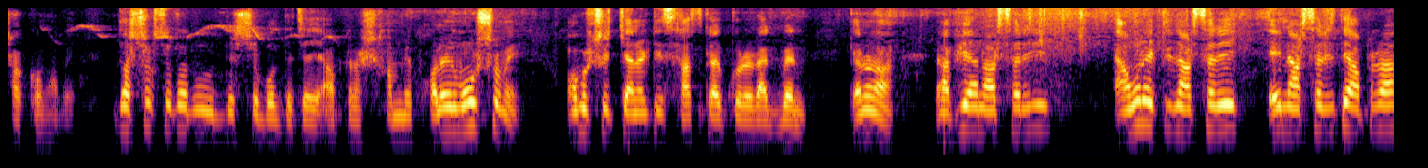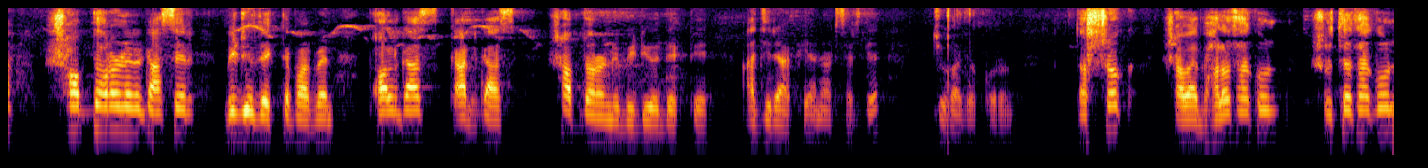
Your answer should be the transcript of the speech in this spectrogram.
সক্ষম হবে। দর্শক, শ্রোতাদের উদ্দেশ্যে বলতে চাই, আপনার সামনে ফলের মৌসুমে অবশ্যই চ্যানেলটি সাবস্ক্রাইব করে রাখবেন। কেননা, রাফিয়া নার্সারি এমন একটি নার্সারি, এই নার্সারিতে আপনারা সব ধরনের গাছের ভিডিও দেখতে পাবেন ফল গাছ, কাঠ গাছ, সব ধরনের ভিডিও দেখতে আজই রাফিয়া নার্সারিতে যোগাযোগ করুন। দর্শক, সবাই ভালো থাকুন, সুস্থ থাকুন।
